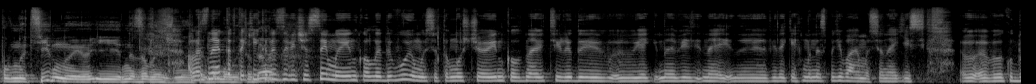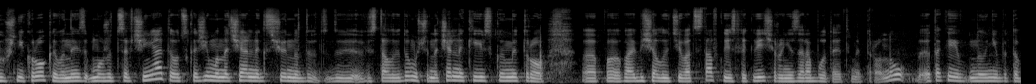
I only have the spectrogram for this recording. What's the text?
повноцінною і незалежною. Але так знаєте, в такі да. кризові часи ми інколи дивуємося, тому що інколи навіть ті люди, е, від яких ми не сподіваємося на якісь е, великодушні кроки, вони можуть це вчиняти. От, скажімо, начальник щойно стало відомо, що начальник київського метро е, по- пообіцяв уйти в відставку, якщо к вечору не заработає метро. Ну е, такий, ну нібито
